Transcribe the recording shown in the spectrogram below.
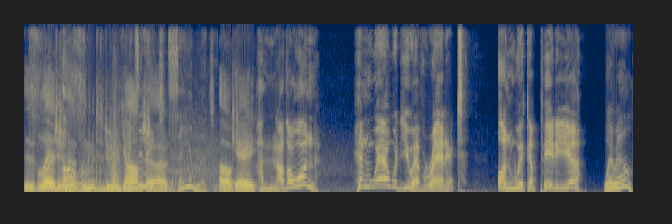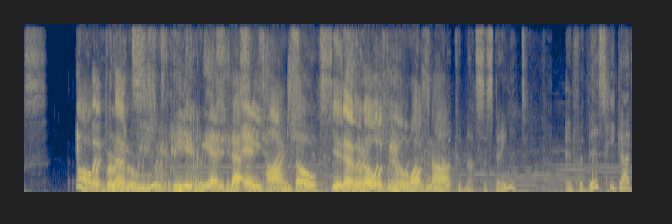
this legend has Oh, something to do with It's an Yamcha. ancient Saiyan legend. Okay. Another one? And where would you have read it? On Wikipedia? Where else? Oh, but remember, Reese, Wikipedia can be edited at any time, so you never know what's real and what's His not. body could not sustain it. And for this, he got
